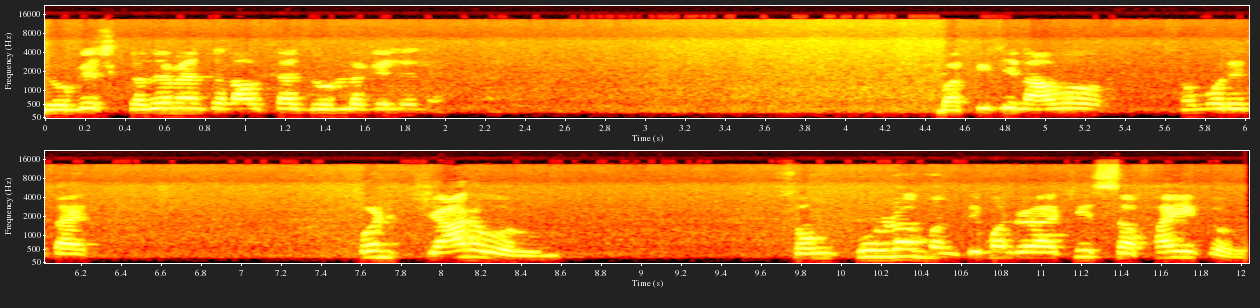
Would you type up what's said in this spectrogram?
योगेश कदम यांचं नाव त्यात जोडलं गेलेलं आहे. बाकीची नावं समोर येत आहेत. पण चार वरून संपूर्ण मंत्रिमंडळाची सफाई करून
